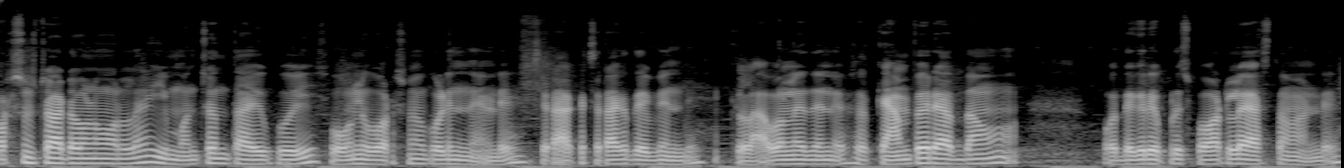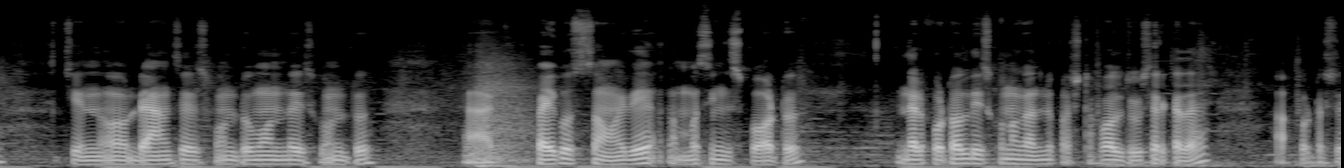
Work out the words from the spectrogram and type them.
వర్షం స్టార్ట్ అవ్వడం వల్ల ఈ మంచం అంతా ఆగిపోయి ఓన్లీ వర్షమే పడిందండి. చిరాక చిరాక తెప్పింది ఇంకా లాభం లేదండి. అసలు క్యాంపేర్ ఫైర్ వేద్దాము. ఒక దగ్గర ఎప్పుడు స్పాట్లో వేస్తామండి. చిన్న డ్యాన్స్ వేసుకుంటూ మందు వేసుకుంటూ పైకి వస్తాం. ఇదే లంబసింగ్ స్పాట్ ఇందాక ఫోటోలు తీసుకున్నాం కదండి. ఫస్ట్ ఆఫ్ ఆల్ చూశారు కదా. ఆ ఫొటోస్.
